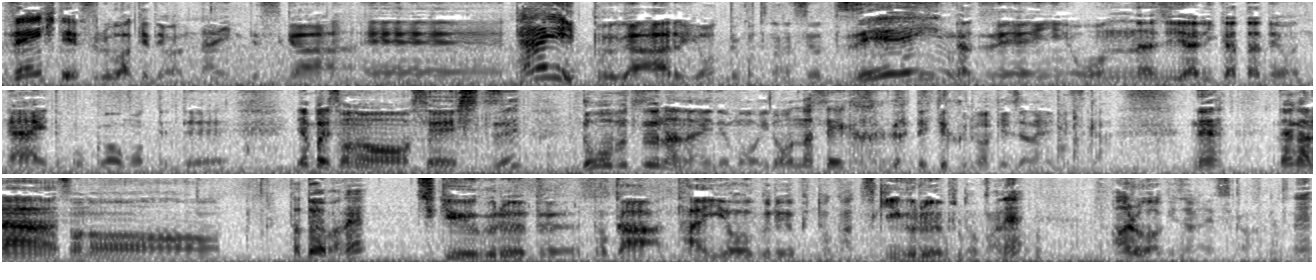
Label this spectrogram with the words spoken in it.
全否定するわけではないんですが、えー、タイプがあるよってことなんですよ。全員が全員同じやり方ではないと僕は思ってて、やっぱりその性質？動物占いでもいろんな性格が出てくるわけじゃないですか。ね。だから、その、例えばね、地球グループとか、太陽グループとか、月グループとかね、あるわけじゃないですか。ね。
